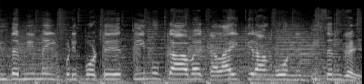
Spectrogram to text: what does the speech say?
இந்த மீமை இப்படி போட்டு திமுகவை கலாய்க்கிறாங்கோ நெட்டிசன்கள்.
